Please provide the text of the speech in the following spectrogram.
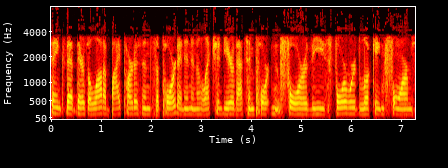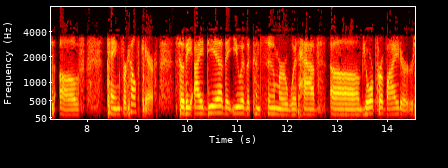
think that there's a lot of bipartisan support and in an election year that's important for these forward-looking forms of paying for health care. So the idea that you as a consumer would have uh, your providers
